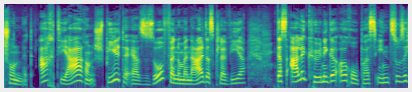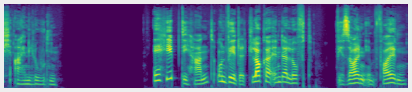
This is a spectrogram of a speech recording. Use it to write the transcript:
Schon mit acht Jahren spielte er so phänomenal das Klavier, dass alle Könige Europas ihn zu sich einluden. Er hebt die Hand und wedelt locker in der Luft. Wir sollen ihm folgen.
